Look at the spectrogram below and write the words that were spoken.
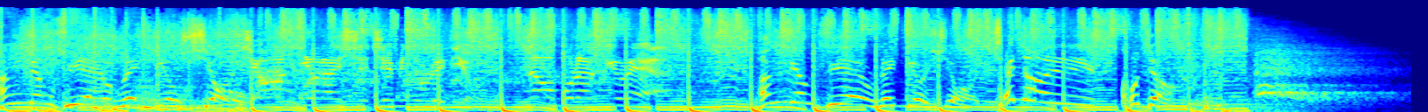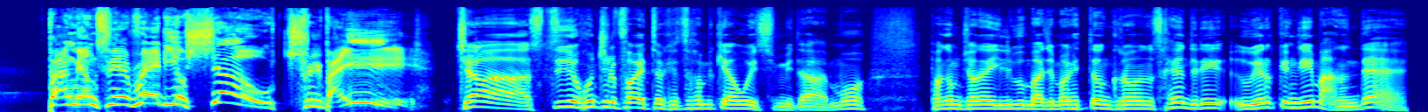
박명수의 라디오 쇼. 저녁 11시 재밌는 라디오. 너보라 그래. 박명수의 라디오 쇼 채널 고정. 박명수의 라디오 쇼 출발. 자, 스튜디오 혼줄 파이터 계속 함께하고 있습니다. 뭐, 방금 전에 일부 마지막 했던 그런 사연들이 의외로 굉장히 많은데,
